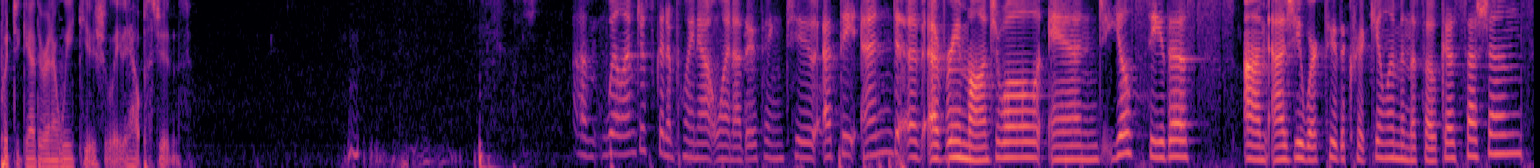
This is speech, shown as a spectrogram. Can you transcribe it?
put together in a week usually to help students. Um, well, I'm just going to point out one other thing too. At the end of every module, and you'll see this um, as you work through the curriculum in the focus sessions,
